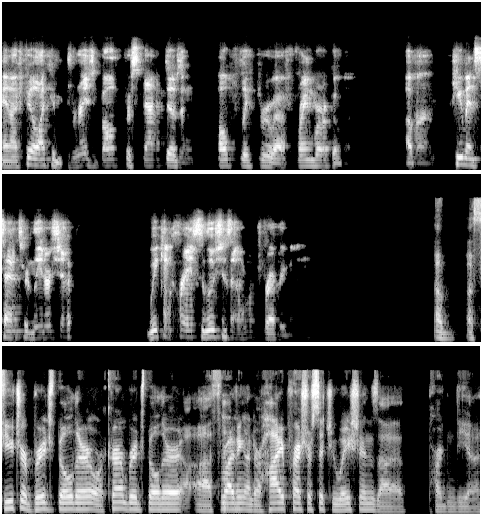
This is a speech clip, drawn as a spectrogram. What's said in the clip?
And I feel I can bridge both perspectives and hopefully through a framework of, of a human centered leadership, we can create solutions that work for everybody. A, a future bridge builder or current bridge builder uh, thriving under high pressure situations. Uh, pardon the uh,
